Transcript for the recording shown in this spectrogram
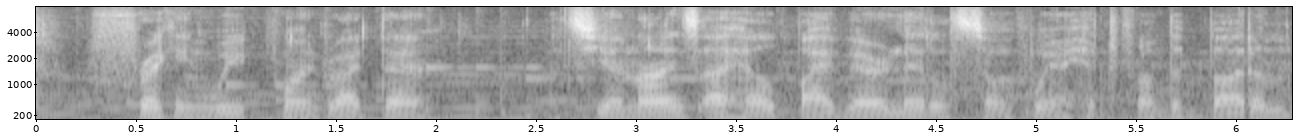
freaking weak point right there. The tier 9s are held by very little, so if we are hit from the bottom,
